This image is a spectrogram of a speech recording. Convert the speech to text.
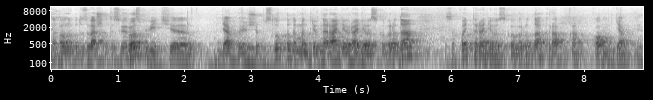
напевно, буду завершувати свою розповідь. Е, дякую, що послухали. Мандрівне радіо Радіо Сковорода. Заходьте радіосковорода.ком. Дякую.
